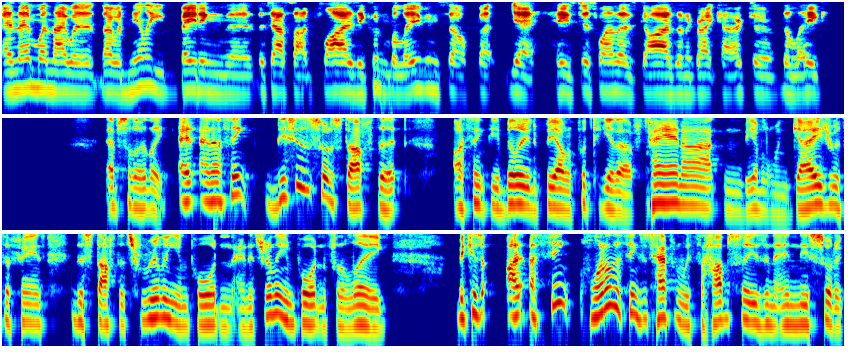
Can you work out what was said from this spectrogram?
And then when they were they were nearly beating the the Southside Flyers, he couldn't believe himself. But yeah, he's just one of those guys and a great character of the league. Absolutely, and and I think this is the sort of stuff that I think the ability to be able to put together fan art and be able to engage with the fans, the stuff that's really important, and it's really important for the league because I, I think one of the things that's happened with the hub season and this sort of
